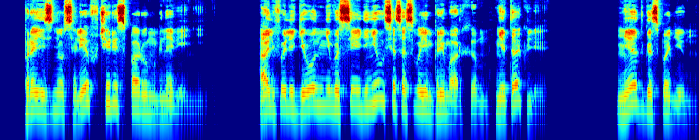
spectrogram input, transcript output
– произнес Лев через пару мгновений. Альфа-легион не воссоединился со своим примархом, не так ли? Нет, господин,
